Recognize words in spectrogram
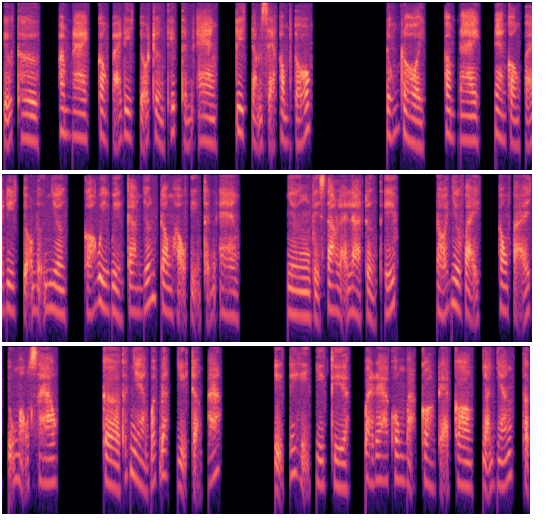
Tiểu thư, hôm nay còn phải đi chỗ trường thiếp thịnh an, đi chậm sẽ không tốt. Đúng rồi, hôm nay nàng còn phải đi chỗ nữ nhân có quy quyền cao nhất trong hậu viện thịnh an. Nhưng vì sao lại là trường thiếp? Nói như vậy, không phải chủ mẫu sao? Cờ thất nhàng bất đắc dị trận mắt. Chỉ thấy hỷ nhi kia bày ra khuôn mặt còn trẻ con, nhỏ nhắn, thật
